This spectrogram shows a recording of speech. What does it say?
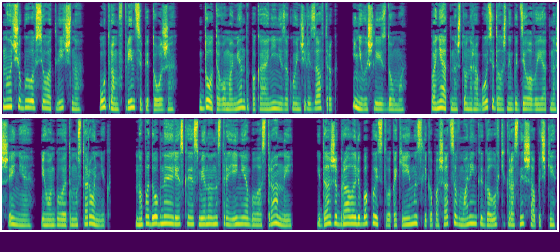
Ночью было все отлично, утром, в принципе, тоже до того момента, пока они не закончили завтрак и не вышли из дома. Понятно, что на работе должны быть деловые отношения, и он был этому сторонник. Но подобная резкая смена настроения была странной и даже брала любопытство, какие мысли копошатся в маленькой головке красной шапочки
